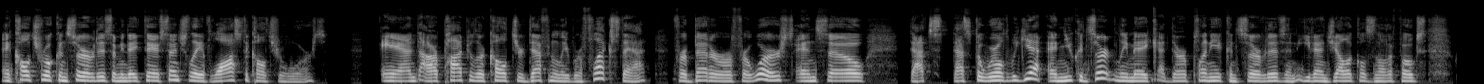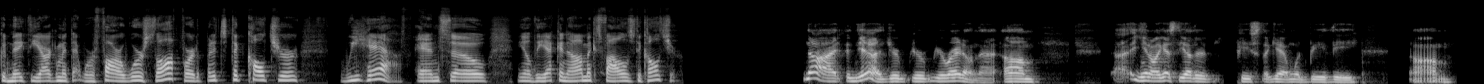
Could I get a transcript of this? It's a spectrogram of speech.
And cultural conservatives i mean they, they essentially have lost the cultural wars and our popular culture definitely reflects that for better or for worse. And so that's that's the world we get. And you can certainly make there are plenty of conservatives and evangelicals and other folks who could make the argument that we're far worse off for it but it's the culture we have. And so you know the economics follows the culture. No I, yeah you're, you're you're right on that. Um uh, you know i guess the other piece again would be the um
